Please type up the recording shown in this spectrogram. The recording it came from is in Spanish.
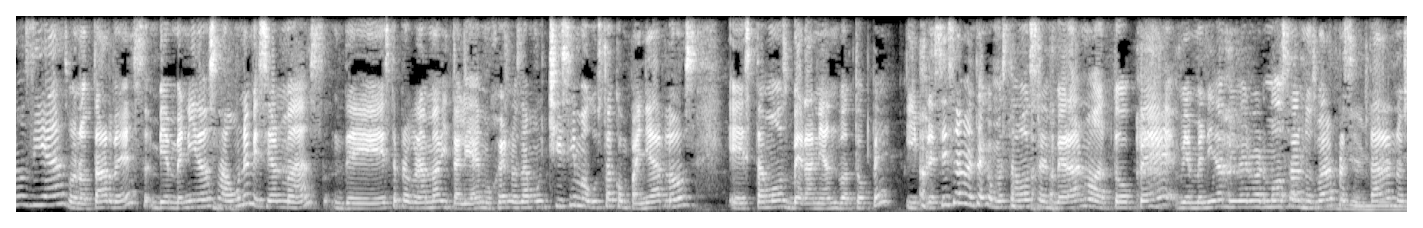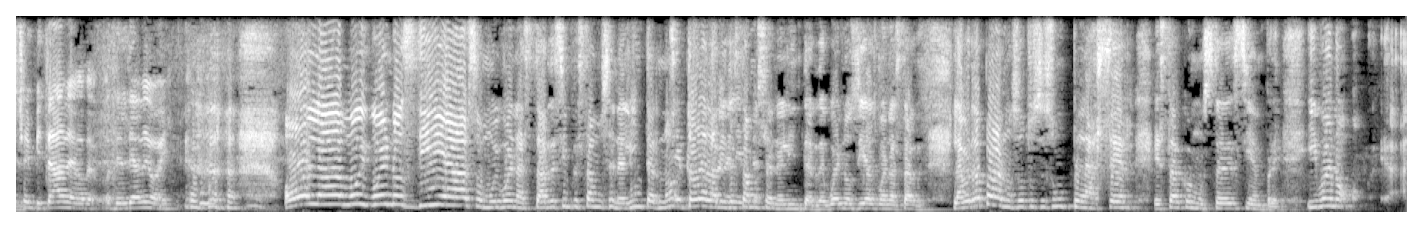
Buenos días, bueno, tardes. Bienvenidos a una emisión más de este programa Vitalidad de Mujer. Nos da muchísimo gusto acompañarlos. Estamos veraneando a tope y precisamente como estamos en verano a tope, bienvenida mi Vero Hermosa. Nos van a presentar a nuestra invitada de- de- del día de hoy. Hola, muy buenos días o muy buenas tardes. Siempre estamos en el Inter, ¿no? Siempre Toda la en vida estamos en el Inter de buenos días, buenas tardes. La verdad para nosotros es un placer estar con ustedes siempre. Y bueno,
